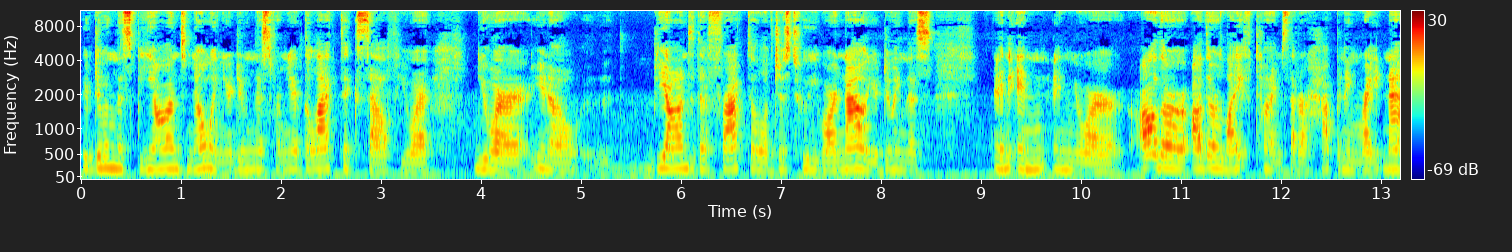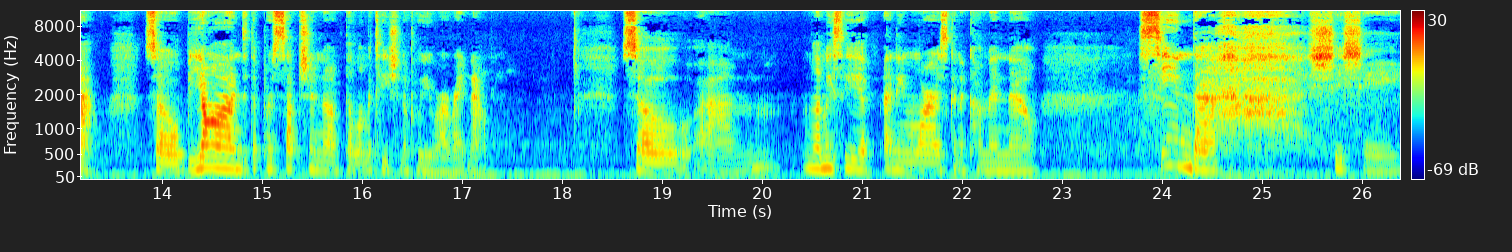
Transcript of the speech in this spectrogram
You're doing this beyond knowing. You're doing this from your galactic self. You are, you are, you know, beyond the fractal of just who you are now. You're doing this in, in, in your other, other lifetimes that are happening right now. So beyond the perception of the limitation of who you are right now. So um, let me see if any more is going to come in now. Sinda shishe.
